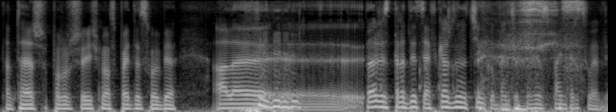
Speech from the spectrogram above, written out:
tam też poruszyliśmy o Spiderswebie, ale... To jest tradycja, w każdym odcinku będzie coś o Spiderswebie.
